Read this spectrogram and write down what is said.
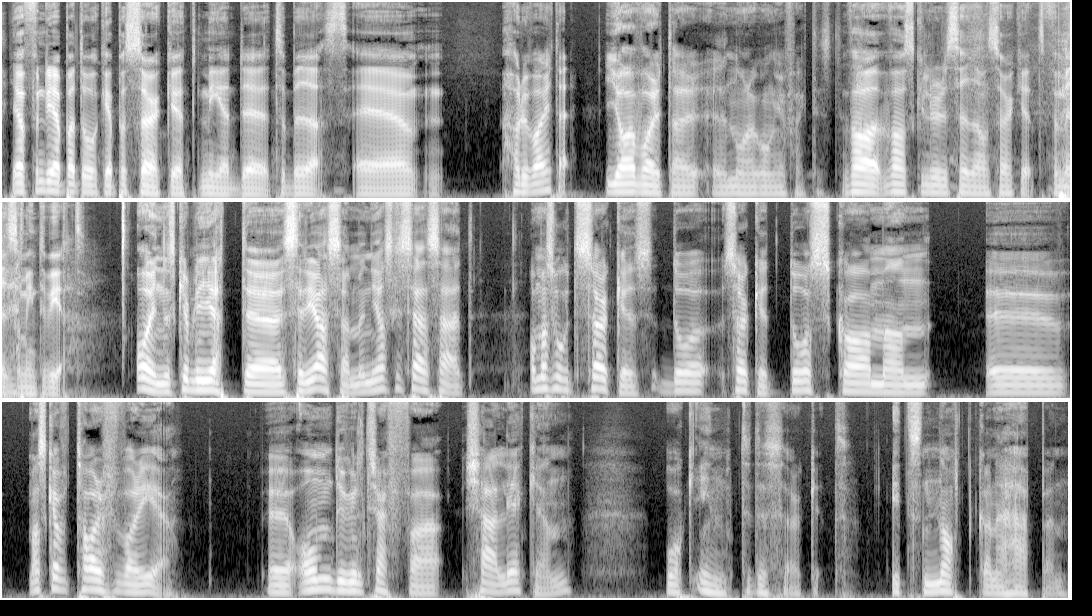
Jag funderar på att åka på Circuit med eh, Tobias. Eh, har du varit där? Jag har varit där eh, några gånger faktiskt. Vad, vad skulle du säga om Circuit för mig som inte vet? Oj, nu ska jag bli jätteseriösa, men jag ska säga så här att om man ska åka till Circus, då, circuit, då ska man, eh, man ska ta det för vad det är. Uh, om du vill träffa kärleken, åk inte till Circuit. It's not gonna happen.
